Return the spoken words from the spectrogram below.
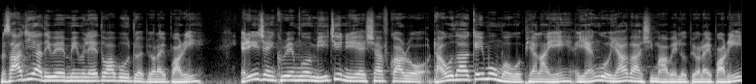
မစားကြည့်ရသေးပဲမိမလဲသွားဖို့အတွက်ပြောလိုက်ပါတယ်။ အဲ့ဒီအချိန်ခရင်ကိုမြည်ကြည့်နေတဲ့ chef ကတော့ဒါဝသာကိတ်မုံမော်ကိုဖျက်လိုက်ရင်အရန်ကိုရတာရှိမှာပဲလို့ပြောလိုက်ပါတယ်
